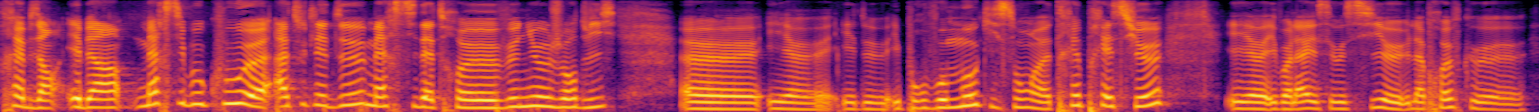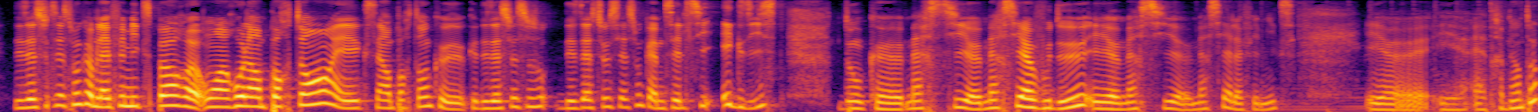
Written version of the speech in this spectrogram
Très bien. Eh bien, merci beaucoup à toutes les deux. Merci d'être venues aujourd'hui. Euh, euh, et, pour vos mots qui sont euh, très précieux. Et, voilà, et c'est aussi la preuve que des associations comme la Femix Sport ont un rôle important et que c'est important que, des, associations, des associations comme celle-ci existent. Donc merci, merci à vous deux et merci, merci à la Femix. Et à très bientôt.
